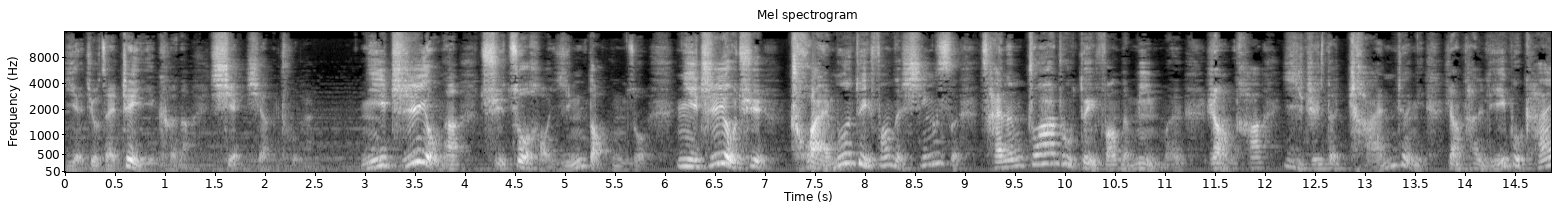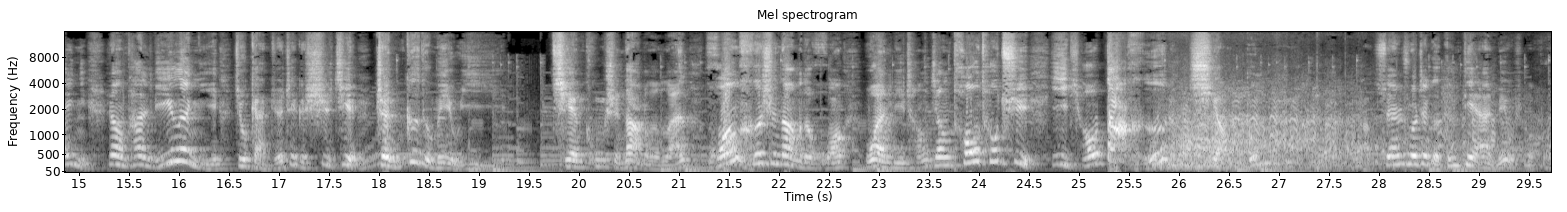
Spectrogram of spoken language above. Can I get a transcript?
也就在这一刻呢显现了出来。你只有呢去做好引导工作，你只有去揣摩对方的心思，才能抓住对方的命门，让他一直的缠着你，让他离不开你，让他离了你就感觉这个世界整个都没有意义。天空是那么的蓝，黄河是那么的黄，万里长江滔滔去，一条大河向东啊！虽然说这个跟恋爱没有什么关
